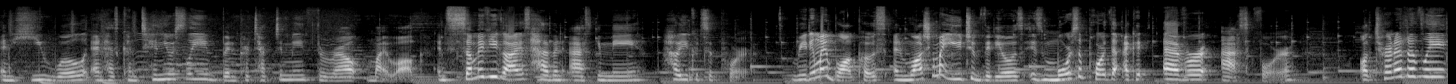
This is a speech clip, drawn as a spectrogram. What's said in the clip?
and He will and has continuously been protecting me throughout my walk. And some of you guys have been asking me how you could support. Reading my blog posts and watching my YouTube videos is more support that I could ever ask for. Alternatively,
